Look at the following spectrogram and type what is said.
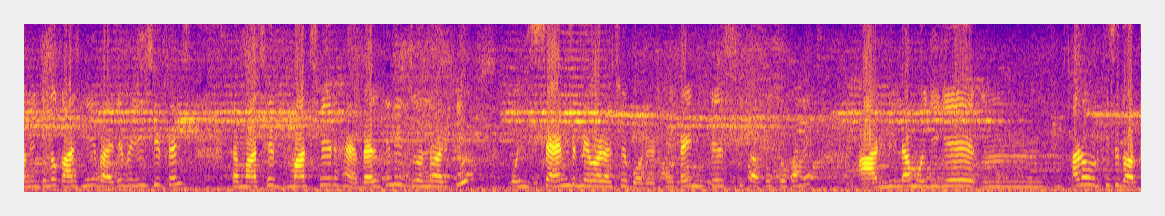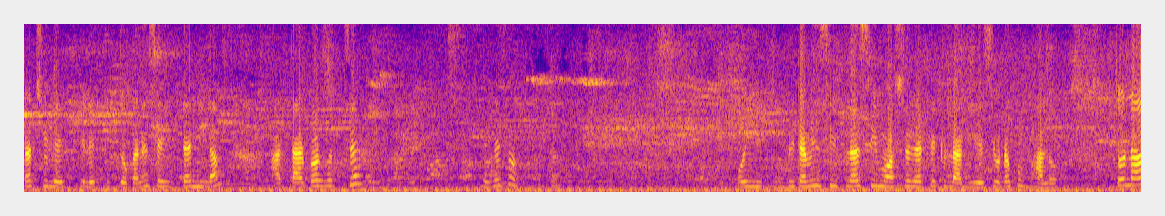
অনেকগুলো কাজ নিয়ে বাইরে বেরিয়েছি ফ্রেন্ডস তা মাছের মাছের হ্যাঁ ব্যালকনির জন্য আর কি। ওই স্যান্ড নেওয়ার আছে বলের ওটাই নিতে এসেছি কাকুর দোকানে। আর নিলাম ওইদিকে আরও ওর কিছু দরকার ছিল ইলেকট্রিক দোকানে, সেইটা নিলাম। আর তারপর হচ্ছে, দেখেছ? ওই ভিটামিন সি প্লাস সি ময়শ্চারাইজারটা একটু লাগিয়েছি, ওটা খুব ভালো। তো না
